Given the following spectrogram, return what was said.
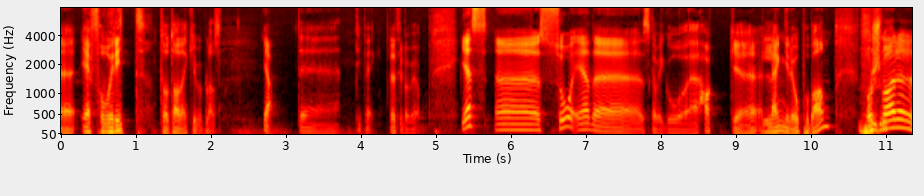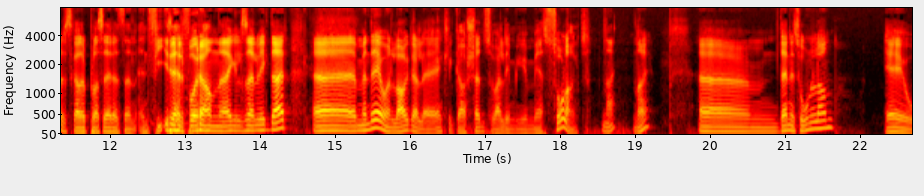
eh, er favoritt til å ta den keeperplassen. Ja, det tipper jeg. Det tipper vi om. Yes, eh, så er det Skal vi gå eh, hakket lengre opp på banen? Forsvarer skal det plasseres en, en firer foran Egil Selvik der. Eh, men det er jo en lagdel det egentlig ikke har skjedd så veldig mye med så langt. Nei. Nei. Eh, Dennis Horneland er jo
